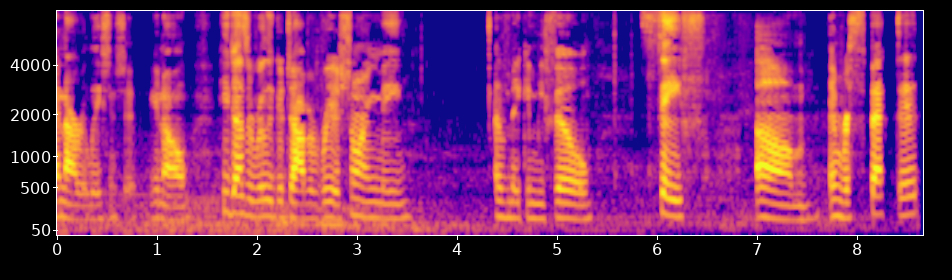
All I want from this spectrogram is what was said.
in our relationship. You know, he does a really good job of reassuring me, of making me feel safe um, and respected.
